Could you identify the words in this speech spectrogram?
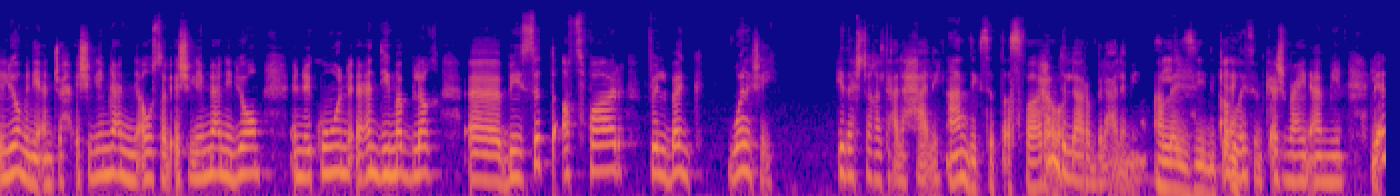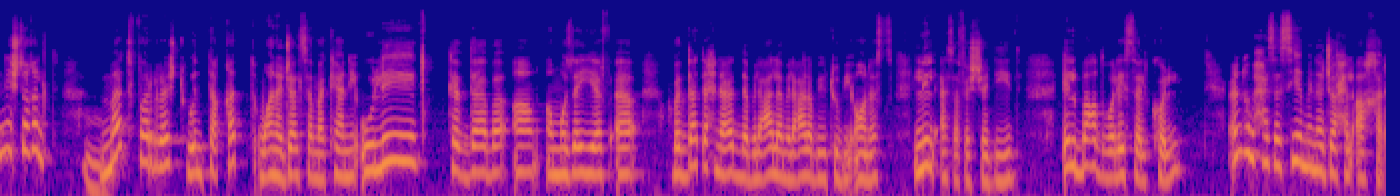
اليوم إني أنجح؟ إيش اللي يمنعني إني أوصل؟ إيش اللي يمنعني اليوم إنه يكون عندي مبلغ آه، بست أصفار في البنك؟ ولا شيء. إذا اشتغلت على حالي. عندك ست أصفار. الحمد لله رب العالمين. الله يزيدك. الله يسلمك أجمعين. آمين. لأني اشتغلت. ما تفرجت وانتقدت وأنا جالسة مكاني. وليه؟ كذابة. آه آه، مزيف. آه بالذات إحنا عندنا بالعالم العربي to be honest للأسف الشديد البعض وليس الكل عندهم حساسية من نجاح الآخر.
